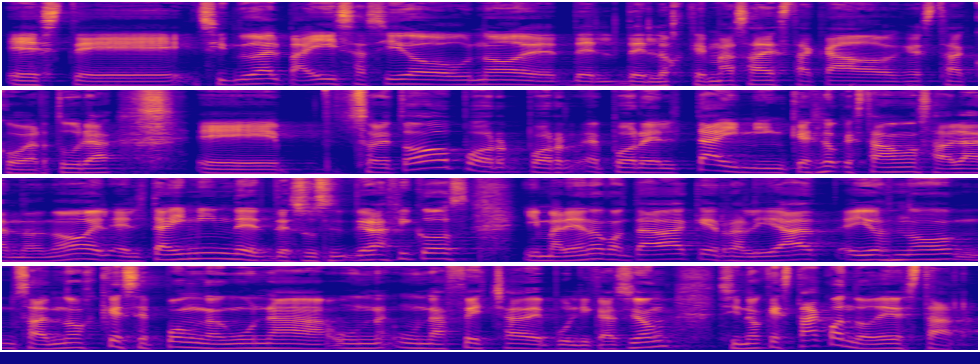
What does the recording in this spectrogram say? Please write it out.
Este, sin duda el país ha sido uno de, los que más ha destacado en esta cobertura. Eh, sobre todo por, el timing, que es lo que estábamos hablando, ¿no? El, timing de, sus gráficos. Y Mariano contaba que en realidad ellos no, o sea, no es que se pongan una, una fecha de publicación, sino que está cuando debe estar,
